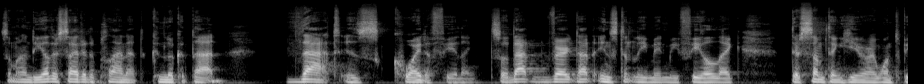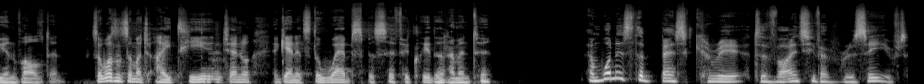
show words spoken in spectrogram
someone on the other side of the planet can look at that. That is quite a feeling. So that very that instantly made me feel like there's something here I want to be involved in. So it wasn't so much IT in general. Again, it's the web specifically that I'm into. And what is the best career advice you've ever received?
